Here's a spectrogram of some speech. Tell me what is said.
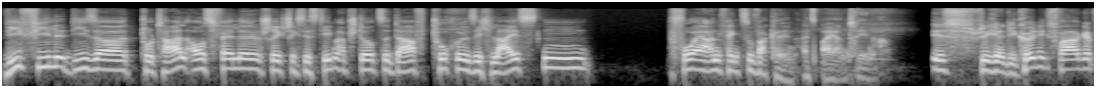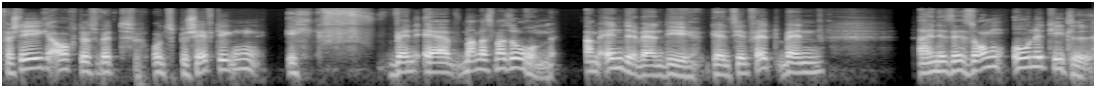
Wie viele dieser Totalausfälle, Schrägstrich Systemabstürze, darf Tuchel sich leisten, bevor er anfängt zu wackeln als Bayern-Trainer? Ist sicher die Königsfrage, verstehe ich auch, das wird uns beschäftigen. Ich, wenn er, machen wir es mal so rum, am Ende werden die Gänschen fett, wenn eine Saison ohne Titel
